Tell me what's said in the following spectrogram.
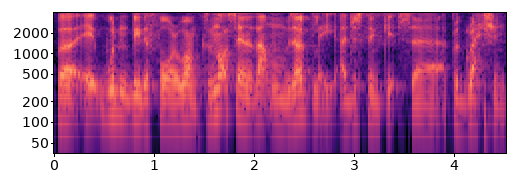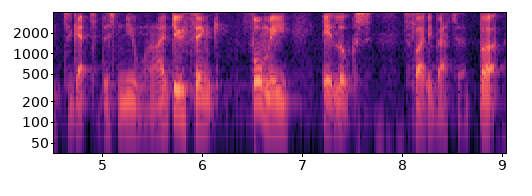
But it wouldn't be the 401 because I'm not saying that that one was ugly. I just think it's uh, a progression to get to this new one. And I do think, for me, it looks slightly better, but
